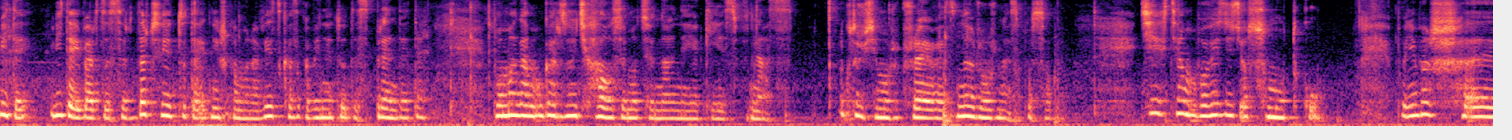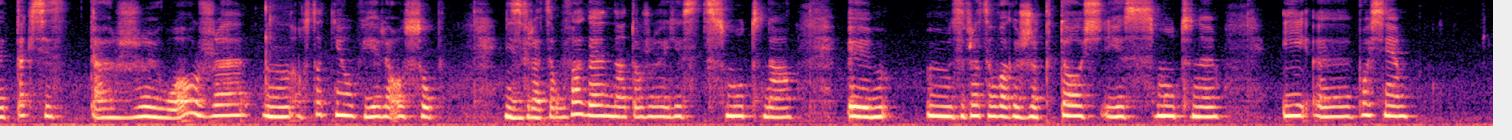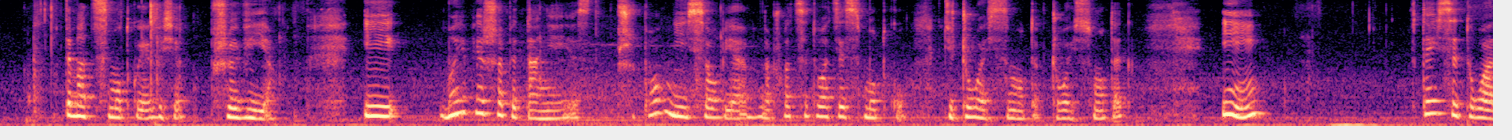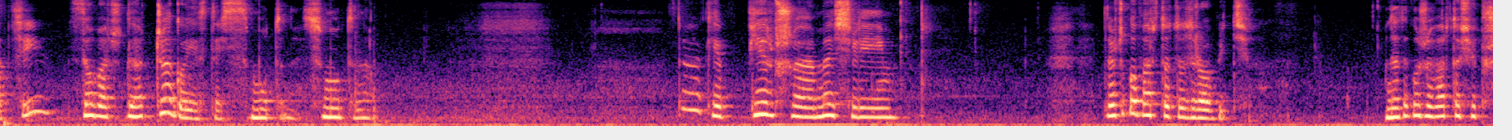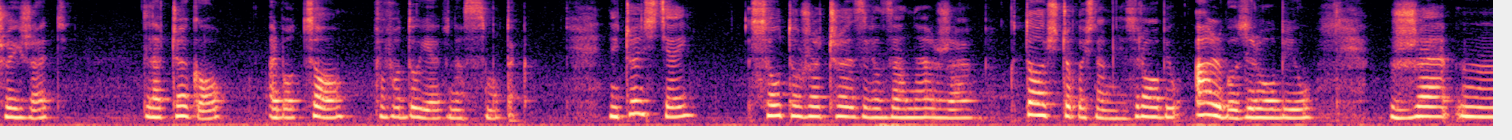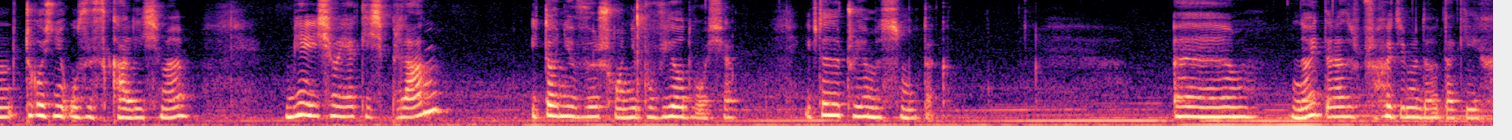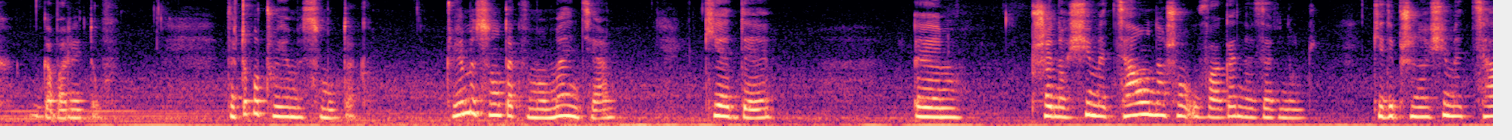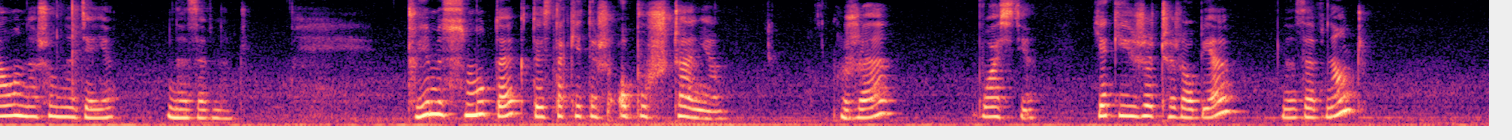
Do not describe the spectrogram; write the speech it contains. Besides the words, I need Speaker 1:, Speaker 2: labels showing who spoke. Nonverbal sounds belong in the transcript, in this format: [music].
Speaker 1: Witaj, witaj bardzo serdecznie. Tutaj Agnieszka Morawiecka z gabinetu Desprendete. Pomagam ogarnąć chaos emocjonalny, jaki jest w nas, który się może przejawiać na różne sposoby. Dzisiaj chciałam opowiedzieć o smutku, ponieważ e, tak się zdarzyło, że mm, ostatnio wiele osób nie zwraca uwagi na to, że jest smutna, ym, zwraca uwagę, że ktoś jest smutny i y, właśnie temat smutku jakby się przewija. I moje pierwsze pytanie jest, przypomnij sobie na przykład sytuację smutku, gdzie czułaś smutek, czułeś smutek i w tej sytuacji zobacz, dlaczego jesteś smutny, smutna. Takie pierwsze myśli. Dlaczego warto to zrobić? Dlatego, że warto się przyjrzeć, dlaczego albo co powoduje w nas smutek. Najczęściej są to rzeczy związane, że ktoś czegoś nam nie zrobił albo zrobił, że mm, czegoś nie uzyskaliśmy. Mieliśmy jakiś plan i to nie wyszło, nie powiodło się, i wtedy czujemy smutek. No i teraz już przechodzimy do takich gabarytów. Dlaczego czujemy smutek? Czujemy smutek w momencie, kiedy ym, przenosimy całą naszą uwagę na zewnątrz, kiedy przenosimy całą naszą nadzieję na zewnątrz. Czujemy smutek, to jest takie też opuszczenie, że właśnie jakieś rzeczy robię na zewnątrz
